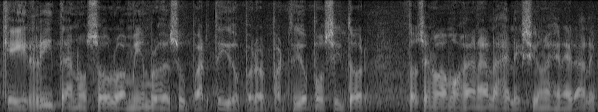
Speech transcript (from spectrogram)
que irrita no solo a miembros de su partido, pero al partido opositor, entonces no vamos a ganar las elecciones generales.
